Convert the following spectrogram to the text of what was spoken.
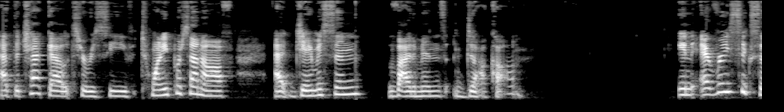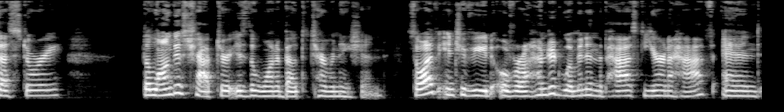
at the checkout to receive 20% off at jamiesonvitamins.com. In every success story, the longest chapter is the one about determination. So I've interviewed over 100 women in the past year and a half, and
